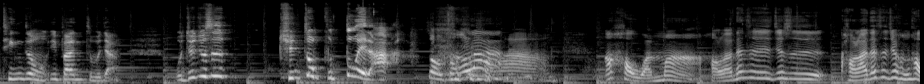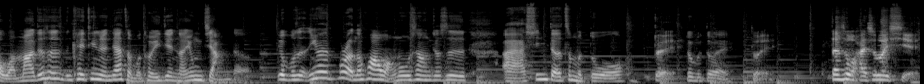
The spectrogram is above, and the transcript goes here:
听众一般怎么讲？我觉得就是群众不对啦，走错啦啊，好玩嘛，好了，但是就是好了，但是就很好玩嘛，就是你可以听人家怎么推荐呢？用讲的又不是，因为不然的话，网络上就是哎呀，心得这么多，对对不对？对，但是我还是会写，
